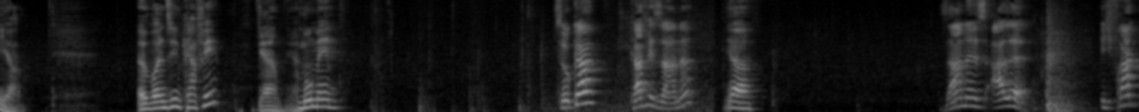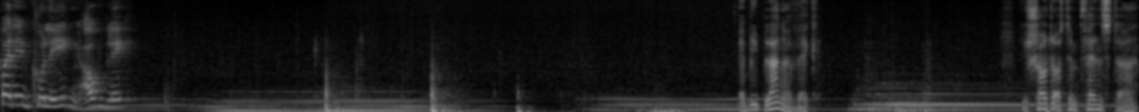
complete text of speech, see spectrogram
Ja. Äh, wollen Sie einen Kaffee? Ja, ja. Moment. Zucker? Kaffeesahne? Ja. Sahne ist alle. Ich frag bei den Kollegen. Augenblick. Er blieb lange weg. Ich schaute aus dem Fenster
